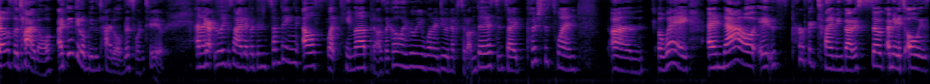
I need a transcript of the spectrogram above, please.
that was the title. I think it'll be the title of this one too and I got really excited. But then something else like came up, and I was like, oh, I really want to do an episode on this, and so I pushed this one um, away, and now it's perfect timing. God is so. I mean, it's always.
